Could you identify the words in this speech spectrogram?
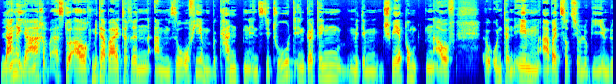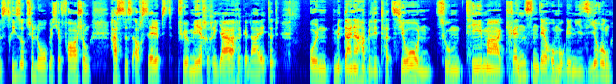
Lange Jahre warst du auch Mitarbeiterin am SOFI, einem bekannten Institut in Göttingen mit dem Schwerpunkten auf äh, Unternehmen, Arbeitssoziologie, industriesoziologische Forschung, hast es auch selbst für mehrere Jahre geleitet. Und mit deiner Habilitation zum Thema Grenzen der Homogenisierung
